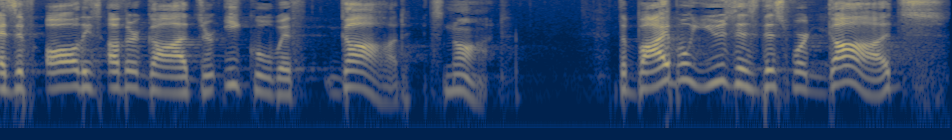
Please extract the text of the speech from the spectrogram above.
as if all these other gods are equal with God. It's not. The Bible uses this word gods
